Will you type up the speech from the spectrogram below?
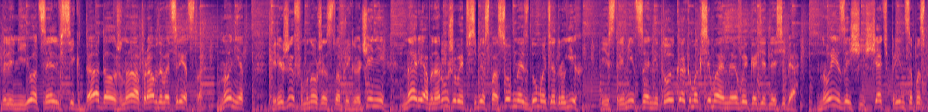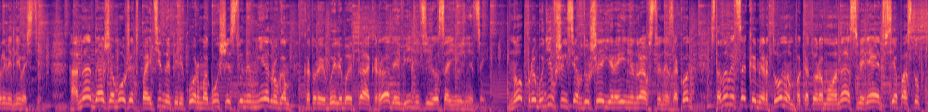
для нее цель всегда должна оправдывать средства. Но нет. Пережив множество приключений, Нари обнаруживает в себе способность думать о других и стремится не только к максимальной выгоде для себя, но и защищать принципы справедливости. Она даже может пойти наперекор могущественным недругам, которые были бы так рады видеть ее союзницей. Но пробудившийся в душе героини нравственный закон становится камертоном, по которому она сверяет все поступки.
